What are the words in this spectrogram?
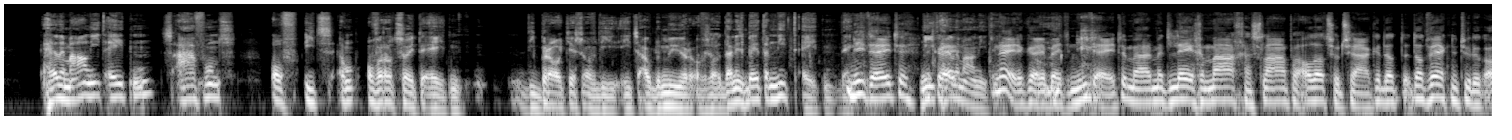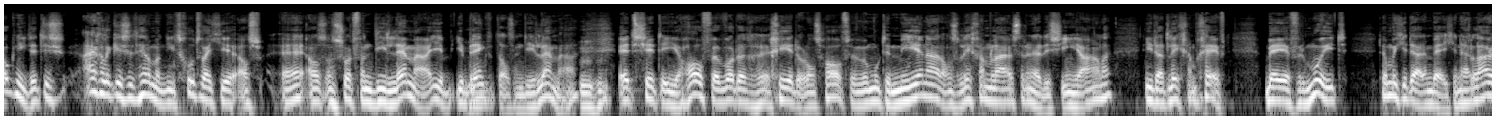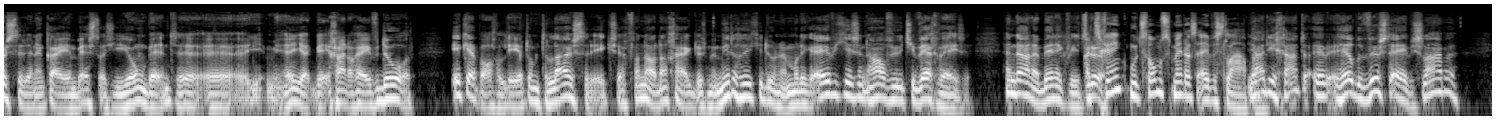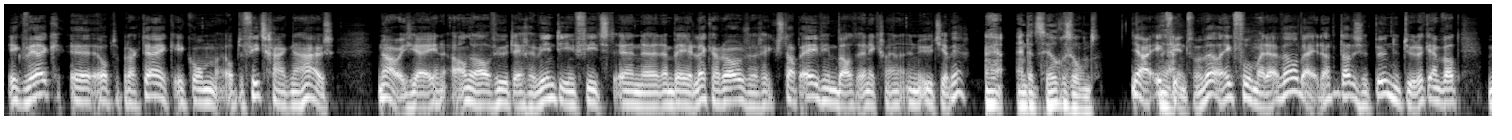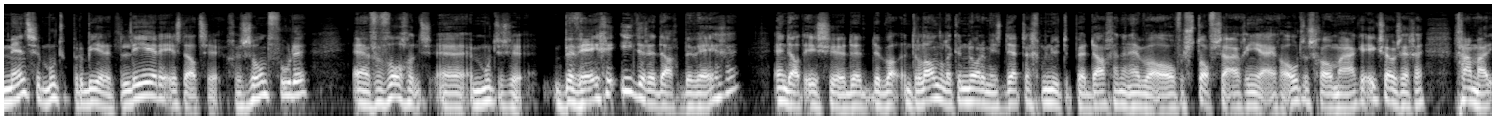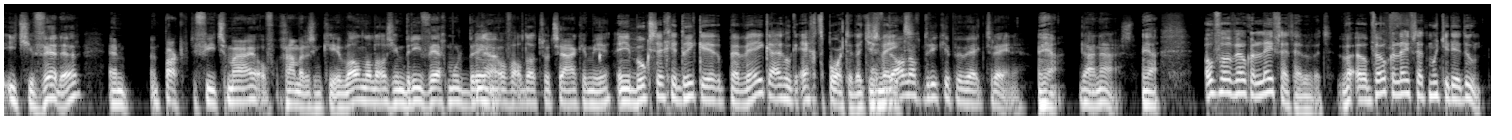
helemaal niet eten, s avonds, of iets om- of rotzooi te eten? Die broodjes of die, iets uit de muur of zo. Dan is beter niet eten, denk ik. Niet eten. Niet je- helemaal niet. Nee, dan kun je beter niet eten. Maar met lege maag gaan slapen, al dat soort zaken... dat, dat werkt natuurlijk ook niet. Het is, eigenlijk is het helemaal niet goed wat je als, hè, als een soort van dilemma... je, je brengt het als een dilemma. Mhm. Het zit in je hoofd. We worden geregeerd door ons hoofd. En we moeten meer naar ons lichaam luisteren... naar de signalen die dat lichaam geeft. Ben je vermoeid, dan moet je daar een beetje naar luisteren. En dan kan je best, als je jong bent... eh, eh, je, je, je gaat nog even door... Ik heb al geleerd om te luisteren. Ik zeg van, nou, dan ga ik dus mijn middagdutje doen. Dan moet ik eventjes een half uurtje wegwezen. En daarna ben ik weer terug. Schenk moet soms middags even slapen. Ja, die gaat eh, heel bewust even slapen. Ik werk eh, op de praktijk. Ik kom op de fiets, ga ik naar huis. Nou, als jij een anderhalf uur tegen wind in fietst... en eh, dan ben je lekker rozig. Ik stap even in bad en ik ga een uurtje weg. Ja, en dat is heel gezond. Ja, ik Ja. vind van wel. Ik voel me daar wel bij. Dat, dat is het punt natuurlijk. En wat mensen moeten proberen te leren... is dat ze gezond voeden. En vervolgens eh, moeten ze bewegen. Iedere dag bewegen. En dat is, eh, de, de, de landelijke norm is 30 minuten per dag. En dan hebben we al over stofzuigen in je eigen auto schoonmaken. Ik zou zeggen, ga maar ietsje verder. En pak de fiets maar. Of ga maar eens een keer wandelen als je een brief weg moet brengen. Ja. Of al dat soort zaken meer. In je boek zeg je drie keer per week eigenlijk echt sporten. Dat je en dan nog drie keer per week trainen. Ja. Daarnaast. Ja. Over welke leeftijd hebben we het? Op welke leeftijd moet je dit doen?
